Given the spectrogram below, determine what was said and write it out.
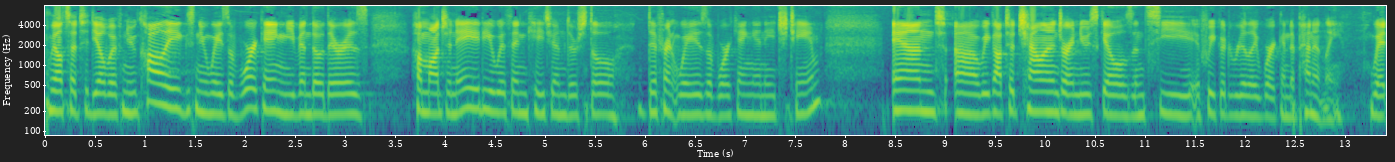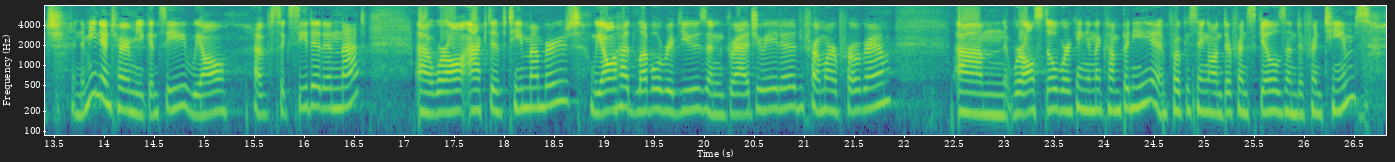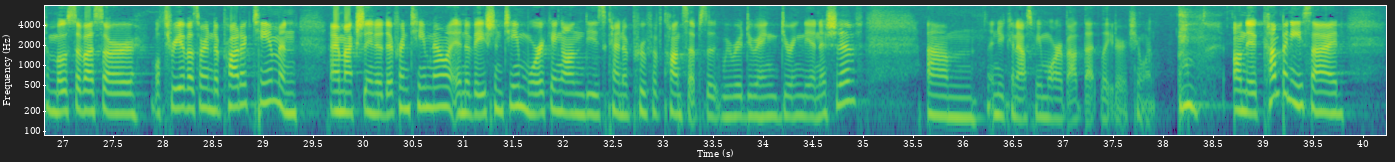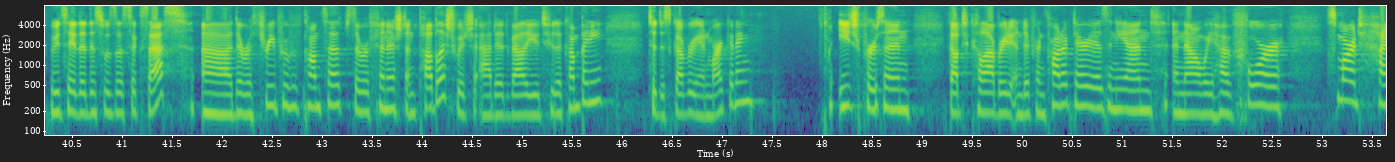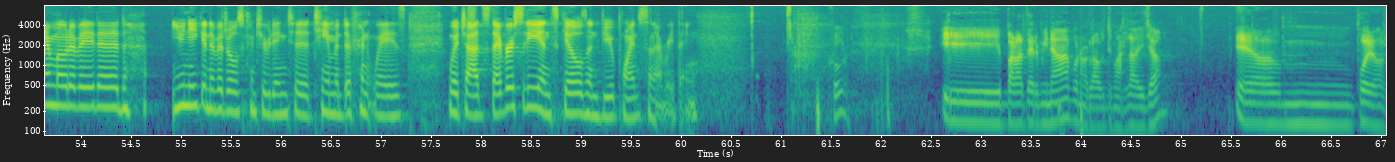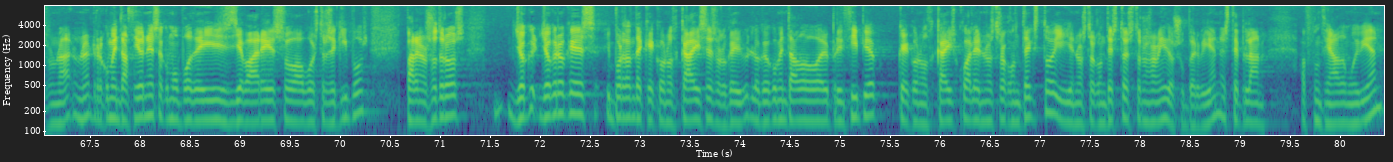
We also had to deal with new colleagues, new ways of working, even though there is homogeneity within KTM, there's still different ways of working in each team. And uh, we got to challenge our new skills and see if we could really work independently, which in the medium term, you can see we all have succeeded in that. Uh, we're all active team members. We all had level reviews and graduated from our program. Um, we're all still working in the company and focusing on different skills and different teams. Most of us are, well, three of us are in the product team, and I'm actually in a different team now, an innovation team, working on these kind of proof of concepts that we were doing during the initiative. Um, and you can ask me more about that later if you want. on the company side, we would say that this was a success. Uh, there were three proof of concepts that were finished and published, which added value to the company, to discovery and marketing. Each person got to collaborate in different product areas in the end, and now we have four smart, high motivated, unique individuals contributing to the team in different ways, which adds diversity and skills and viewpoints and everything. Cool. Y para terminar, bueno, la última slide ya. Eh, pues una, recomendaciones a cómo podéis llevar eso a vuestros equipos. Para nosotros, yo, creo que es importante que conozcáis eso, lo que, lo que, he comentado al principio, que conozcáis cuál es nuestro contexto y en nuestro contexto esto nos ha ido súper bien, este plan ha funcionado muy bien.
